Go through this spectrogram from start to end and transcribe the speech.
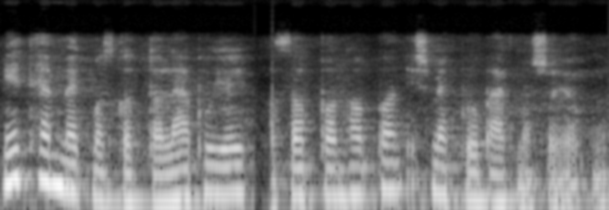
Nathan megmozgatta a lábujjait a szappanhabban, és megpróbált mosolyogni.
